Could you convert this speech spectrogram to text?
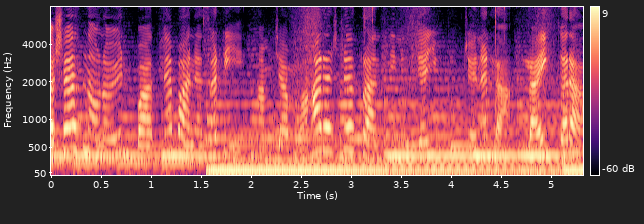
अशाच नवनवीन बातम्या पाहण्यासाठी आमच्या महाराष्ट्र क्रांती न्यूज या यूट्यूब चॅनलला लाईक करा.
